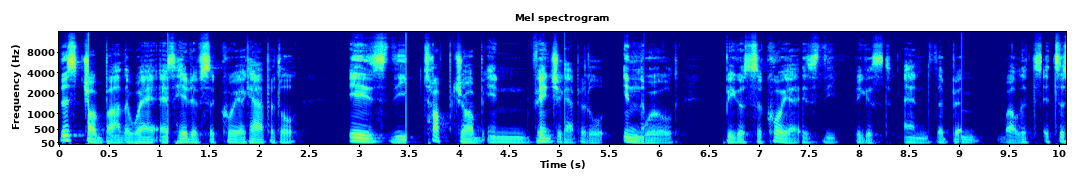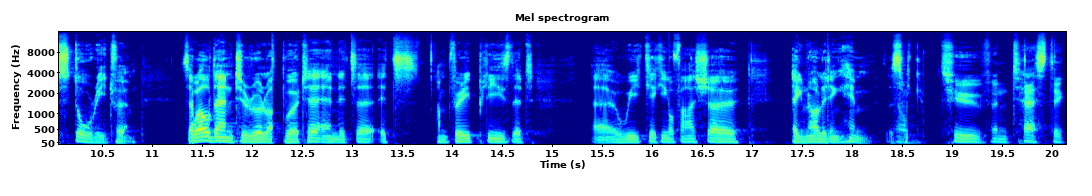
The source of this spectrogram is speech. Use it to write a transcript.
This job, by the way, as head of Sequoia Capital, is the top job in venture capital in the world because Sequoia is the biggest and the well, it's it's a storied firm. So well done to Roelof Botha, and it's a it's I'm very pleased that uh, we're kicking off our show acknowledging him this oh, week. Two fantastic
